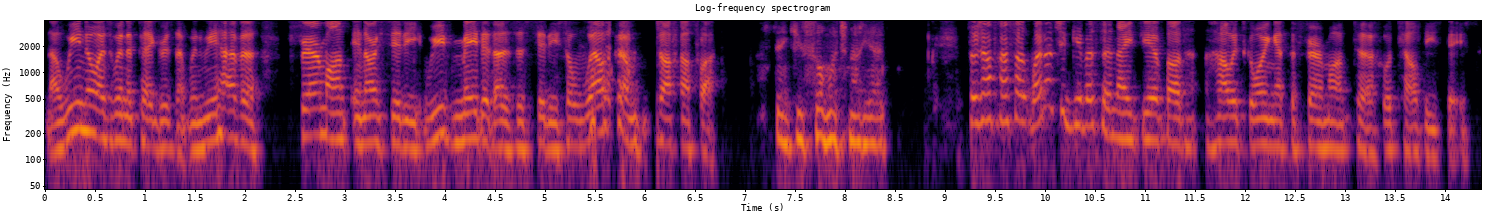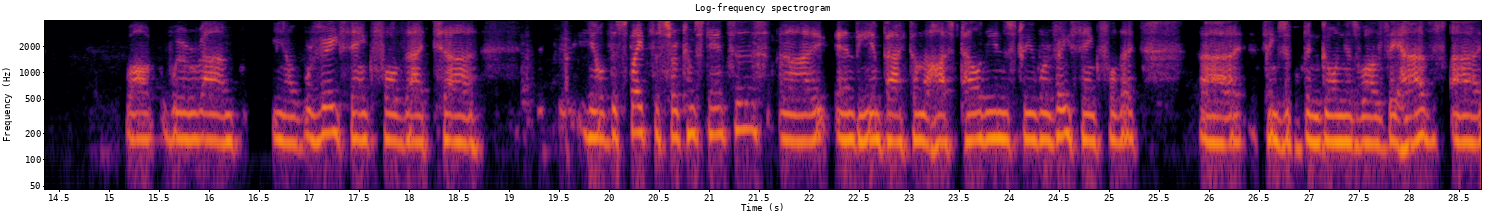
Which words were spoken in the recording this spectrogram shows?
Now, we know as Winnipeggers that when we have a Fairmont in our city, we've made it as a city. So, welcome, Jean Francois. Thank you so much, Mariette. So, Jean Francois, why don't you give us an idea about how it's going at the Fairmont uh, Hotel these days? Well, we're um, you know we're very thankful that uh, you know despite the circumstances uh, and the impact on the hospitality industry, we're very thankful that uh, things have been going as well as they have. Uh,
